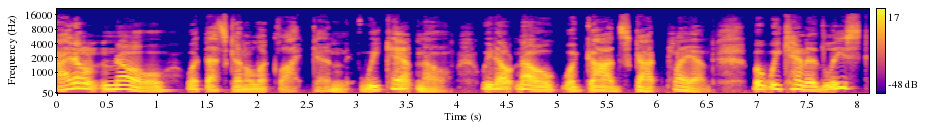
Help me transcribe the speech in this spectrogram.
I don't know what that's going to look like, and we can't know. We don't know what God's got planned, but we can at least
